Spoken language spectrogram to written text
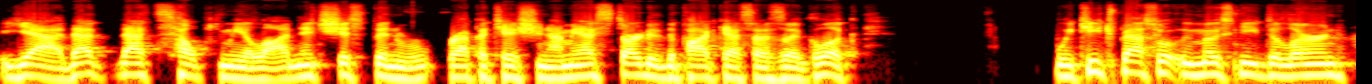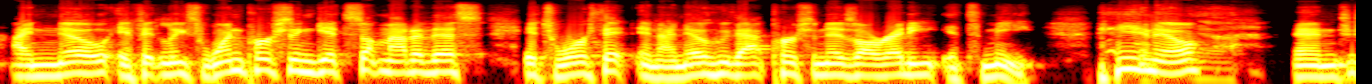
yeah, that that's helped me a lot. And it's just been repetition. I mean, I started the podcast. I was like, look, we teach best what we most need to learn. I know if at least one person gets something out of this, it's worth it. And I know who that person is already. It's me, you know? Yeah. And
